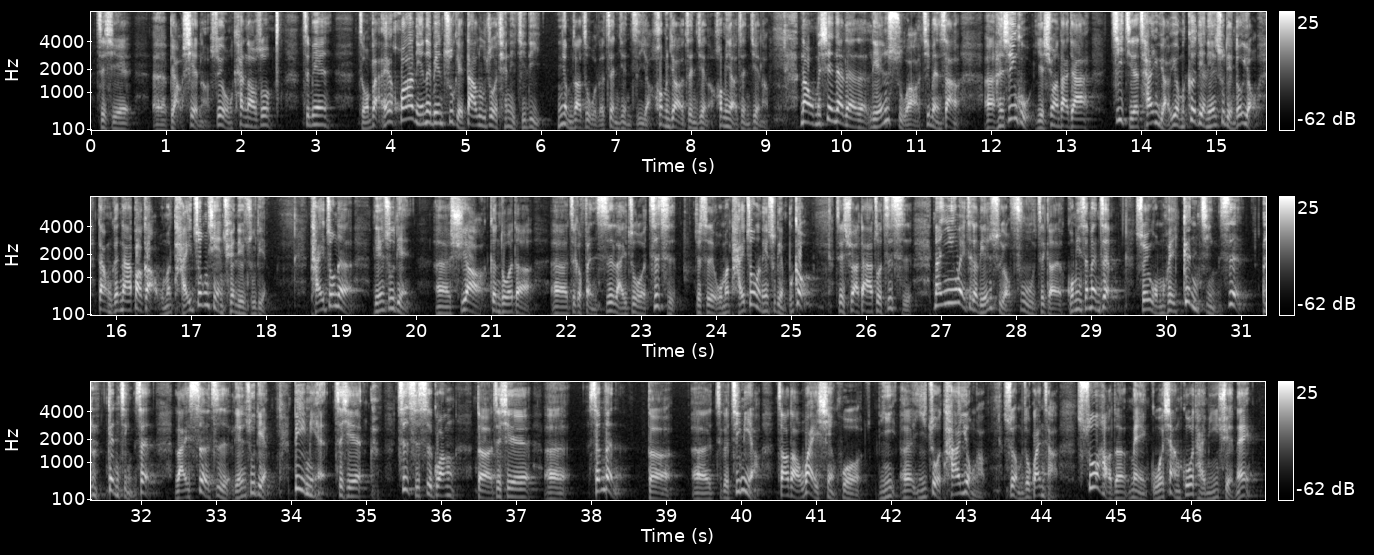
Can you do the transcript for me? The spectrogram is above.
这些呃表现了，所以我们看到说这边。怎么办？哎，花莲那边租给大陆做潜艇基地，你怎么知道这是我的证件之一啊？后面就要有证件了，后面要有证件了。那我们现在的联署啊，基本上呃很辛苦，也希望大家积极的参与啊，因为我们各店联署点都有。但我跟大家报告，我们台中现在缺联署点，台中的联署点。呃，需要更多的呃这个粉丝来做支持，就是我们台中的联署点不够，这需要大家做支持。那因为这个联署有附这个国民身份证，所以我们会更谨慎、更谨慎来设置联署点，避免这些支持世光的这些呃身份的呃这个机密啊遭到外泄或移呃移作他用啊。所以我们做观察，说好的美国向郭台铭选内。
